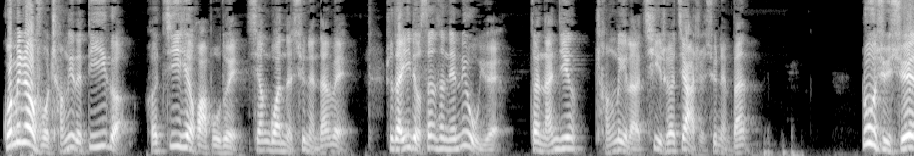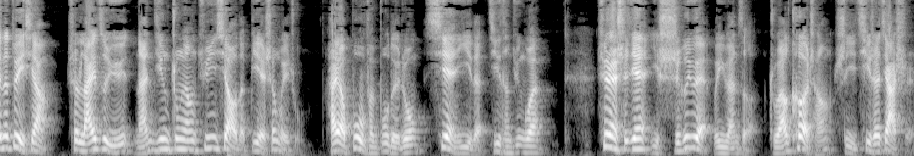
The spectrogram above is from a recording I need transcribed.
国民政府成立的第一个和机械化部队相关的训练单位，是在1933年6月，在南京成立了汽车驾驶训练班。录取学员的对象是来自于南京中央军校的毕业生为主，还有部分部队中现役的基层军官。训练时间以十个月为原则，主要课程是以汽车驾驶。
